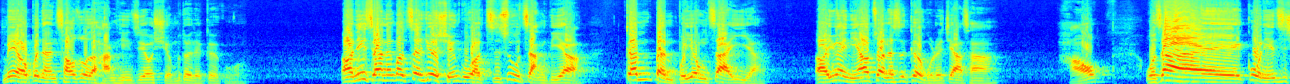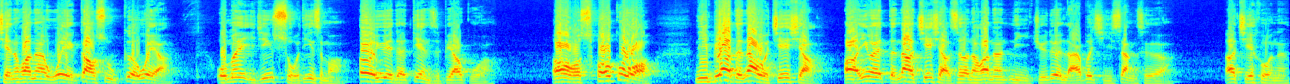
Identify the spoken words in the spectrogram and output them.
没有不能操作的行情，只有选不对的个股。啊，你只要能够正确选股啊，指数涨跌啊，根本不用在意啊，啊，因为你要赚的是个股的价差。好，我在过年之前的话呢，我也告诉各位啊，我们已经锁定什么二月的电子标股啊。哦，我说过，你不要等到我揭晓啊，因为等到揭晓之后的话呢，你绝对来不及上车啊。啊，结果呢，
